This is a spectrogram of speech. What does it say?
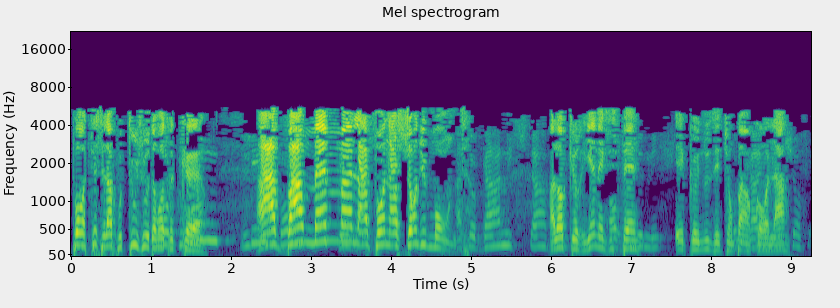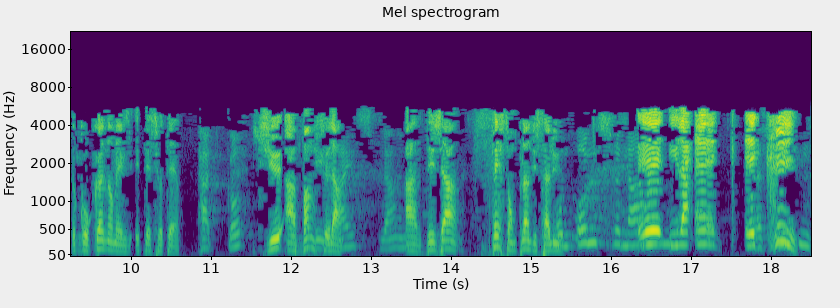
Portez cela pour toujours dans votre cœur avant même la fondation du monde, alors que rien n'existait et que nous n'étions pas encore là et qu'aucun homme était sur terre. Dieu, avant cela, a déjà fait son plan du salut. Et il a écrit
